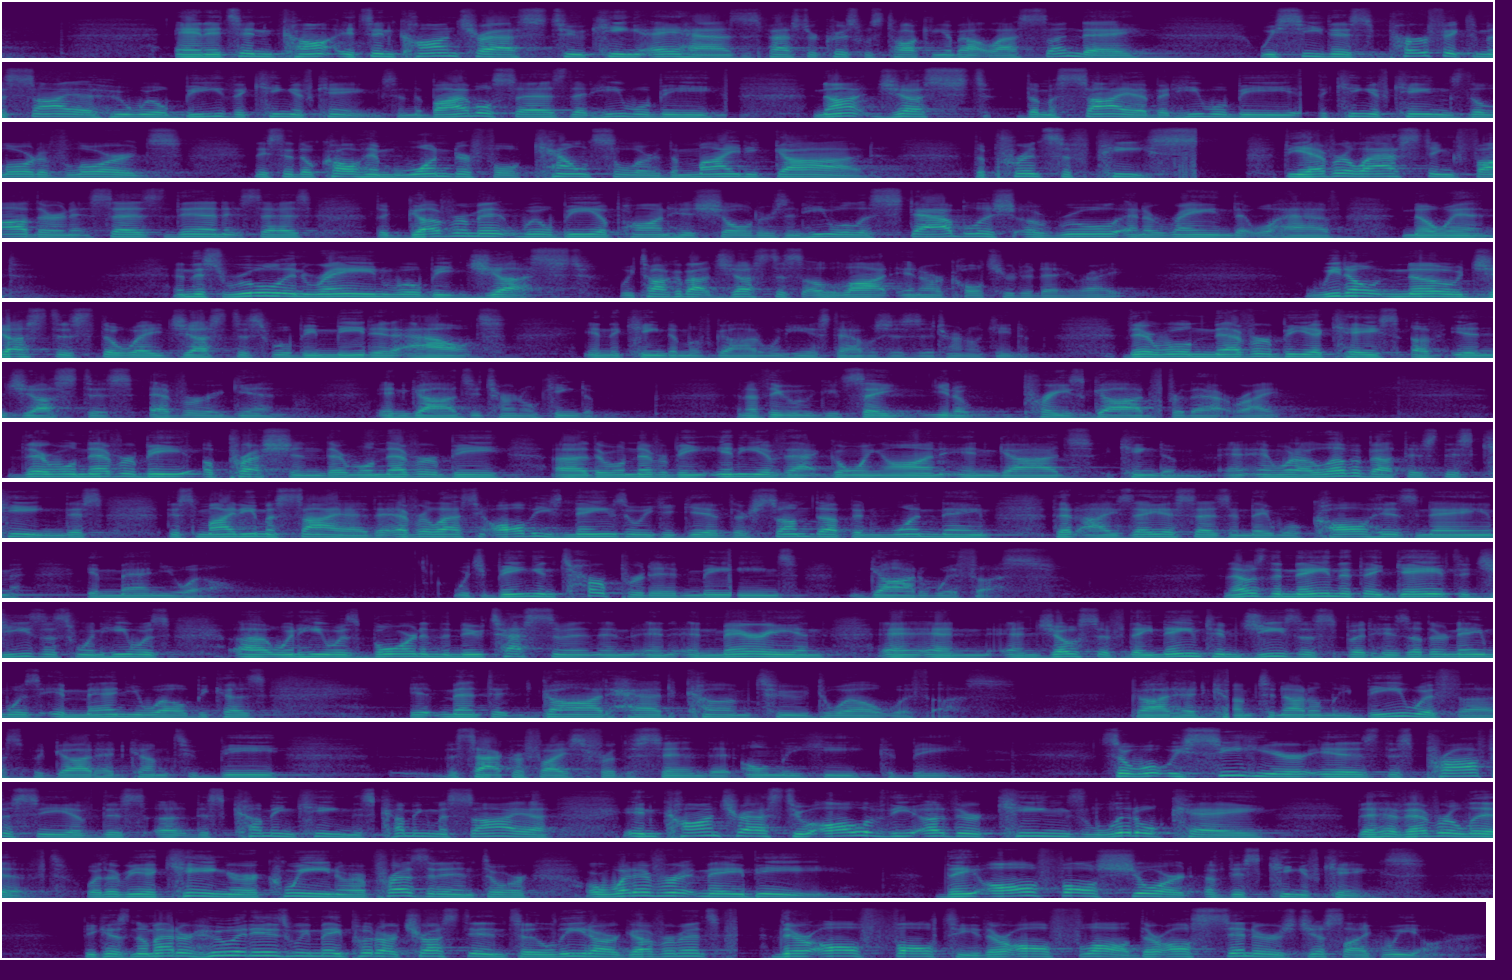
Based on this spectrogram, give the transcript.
And it's in, con- it's in contrast to King Ahaz, as Pastor Chris was talking about last Sunday. We see this perfect Messiah who will be the King of Kings. And the Bible says that he will be not just the Messiah, but he will be the King of Kings, the Lord of Lords they said they'll call him Wonderful Counselor, the Mighty God, the Prince of Peace, the Everlasting Father. And it says, then it says, the government will be upon his shoulders, and he will establish a rule and a reign that will have no end. And this rule and reign will be just. We talk about justice a lot in our culture today, right? We don't know justice the way justice will be meted out in the kingdom of God when he establishes his eternal kingdom. There will never be a case of injustice ever again in God's eternal kingdom. And I think we can say, you know, praise God for that, right? There will never be oppression. There will never be, uh, there will never be any of that going on in God's kingdom. And, and what I love about this, this king, this, this mighty Messiah, the everlasting, all these names that we could give, they're summed up in one name that Isaiah says, and they will call his name Emmanuel which being interpreted means God with us. And that was the name that they gave to Jesus when he was, uh, when he was born in the New Testament. And, and, and Mary and, and, and Joseph, they named him Jesus, but his other name was Emmanuel because it meant that God had come to dwell with us. God had come to not only be with us, but God had come to be the sacrifice for the sin that only He could be. So, what we see here is this prophecy of this, uh, this coming king, this coming Messiah, in contrast to all of the other kings, little k, that have ever lived, whether it be a king or a queen or a president or, or whatever it may be. They all fall short of this king of kings. Because no matter who it is we may put our trust in to lead our governments, they're all faulty, they're all flawed, they're all sinners just like we are.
